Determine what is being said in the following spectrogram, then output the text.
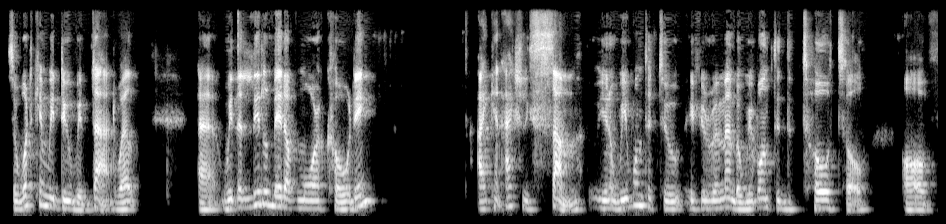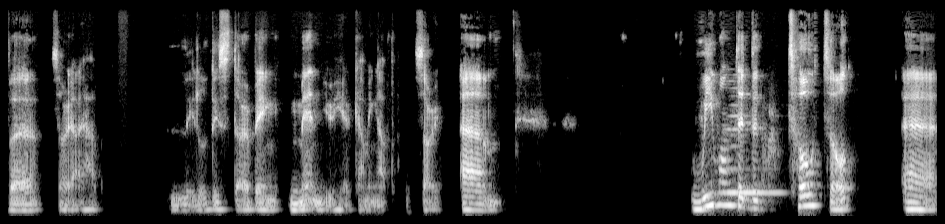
So what can we do with that? Well, uh, with a little bit of more coding, I can actually sum, you know, we wanted to, if you remember, we wanted the total of, uh, sorry, I have a little disturbing menu here coming up, sorry. Um, we wanted the total uh,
